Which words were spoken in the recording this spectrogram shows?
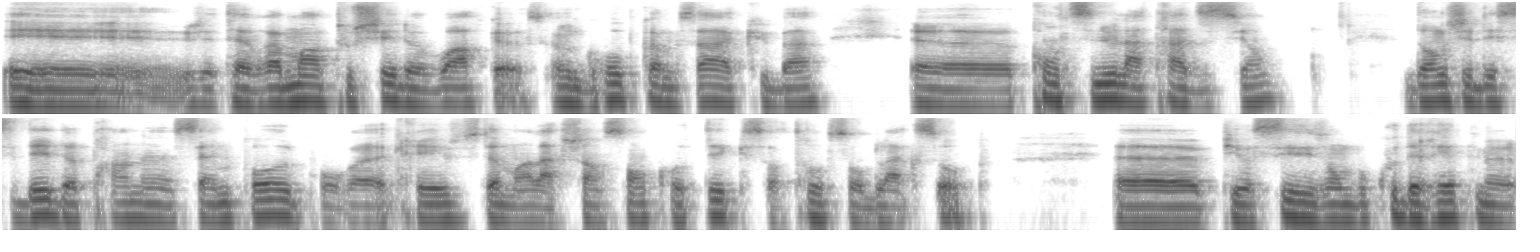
Et j'étais vraiment touché de voir qu'un groupe comme ça à Cuba euh, continue la tradition. Donc, j'ai décidé de prendre un sample pour euh, créer justement la chanson Côté qui se retrouve sur Black Soap. Euh, puis aussi, ils ont beaucoup de rythmes,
